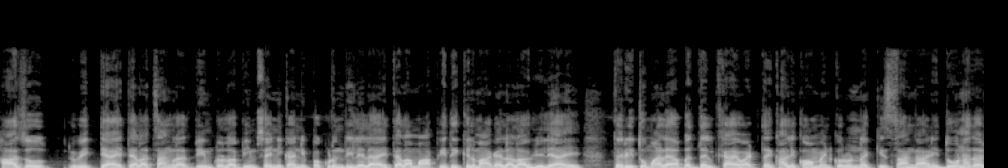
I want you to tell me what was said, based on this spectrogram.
हा जो व्यक्ती आहे त्याला चांगलाच भीमटोला भीमसैनिकांनी पकडून दिलेला आहे त्याला माफी देखील मागायला लावलेली आहे. तरी तुम्हाला याबद्दल काय वाटतंय खाली कॉमेंट करून नक्कीच सांगा. आणि दोन हजार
